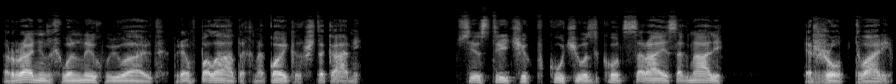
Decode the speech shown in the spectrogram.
раненых больных убивают, прям в палатах, на койках, штыками. Сестричек в кучу возле какого-то сарая согнали ржут твари.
